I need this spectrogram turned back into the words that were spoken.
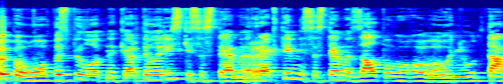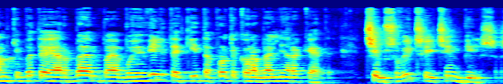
ППО, безпілотники, артилерійські системи, реактивні системи залпового вогню, танки, БТР, БМП, бойові літаки та протикорабельні ракети. Чим швидше і чим більше.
